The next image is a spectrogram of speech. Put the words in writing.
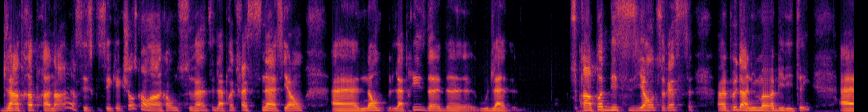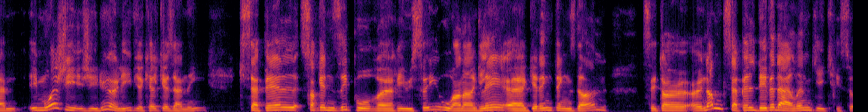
de l'entrepreneur, c'est quelque chose qu'on rencontre souvent, c'est de la procrastination, euh, non, de la prise de, de- ou de la tu prends pas de décision, tu restes un peu dans l'immobilité. Euh, et moi, j'ai lu un livre il y a quelques années qui s'appelle S'organiser pour euh, réussir ou en anglais Getting Things Done. C'est un, un homme qui s'appelle David Allen qui écrit ça.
